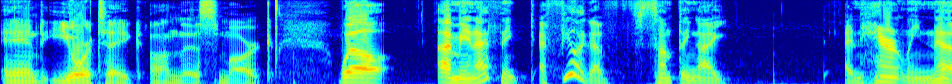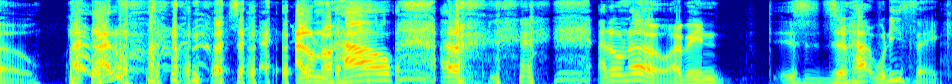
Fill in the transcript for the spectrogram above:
And your take on this, Mark? Well, I mean, I think I feel like I've something I inherently know. I, I don't. I don't know. I don't know how. I don't. I don't know. I mean, is, so how, what do you think?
